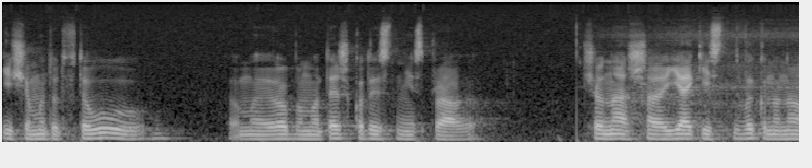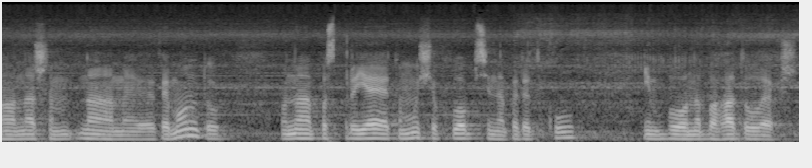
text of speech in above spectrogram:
і що ми тут в тилу ми робимо теж корисні справи. Що наша якість виконаного нашим нами ремонту вона посприяє тому, щоб хлопці напередку їм було набагато легше.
